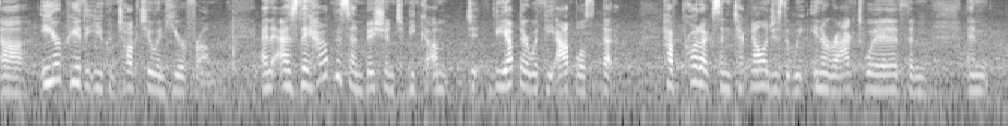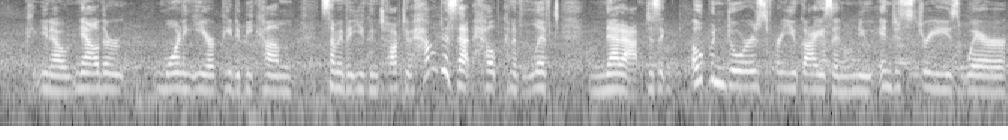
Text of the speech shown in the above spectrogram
uh, ERP that you can talk to and hear from. And as they have this ambition to become, to be up there with the Apples that have products and technologies that we interact with and, and you know, now they're wanting ERP to become something that you can talk to. How does that help kind of lift NetApp? Does it open doors for you guys in new industries where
